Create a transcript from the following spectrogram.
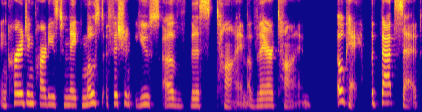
encouraging parties to make most efficient use of this time, of their time. Okay, but that said,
